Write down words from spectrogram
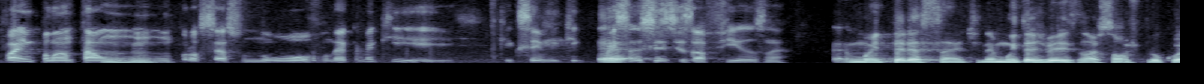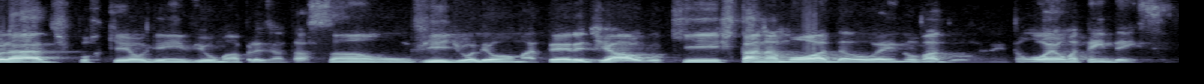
vai implantar um, uhum. um processo novo, né? Como é que que, que você, que, quais é, são esses desafios, né? É muito interessante, né? Muitas vezes nós somos procurados porque alguém viu uma apresentação, um vídeo, ou leu uma matéria de algo que está na moda ou é inovador. Né? Então, ou é uma tendência.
